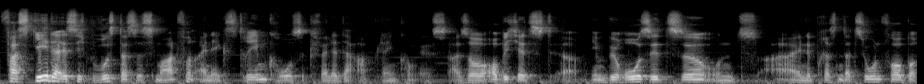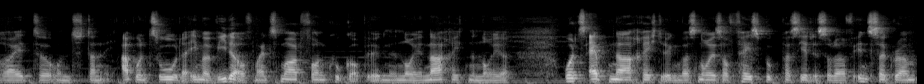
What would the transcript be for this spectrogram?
Fast jeder ist sich bewusst, dass das Smartphone eine extrem große Quelle der Ablenkung ist. Also ob ich jetzt äh, im Büro sitze und eine Präsentation vorbereite und dann ab und zu oder immer wieder auf mein Smartphone gucke, ob irgendeine neue Nachricht, eine neue WhatsApp-Nachricht, irgendwas Neues auf Facebook passiert ist oder auf Instagram.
